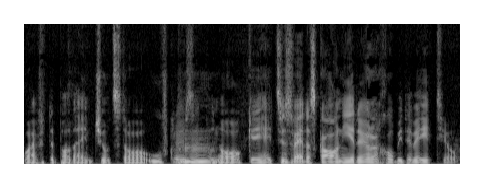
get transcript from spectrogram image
der einfach den Patentschutz da aufgelöst mm. hat und nachgegeben hat. Sonst wäre das gar nie durchgekommen bei der WTO.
